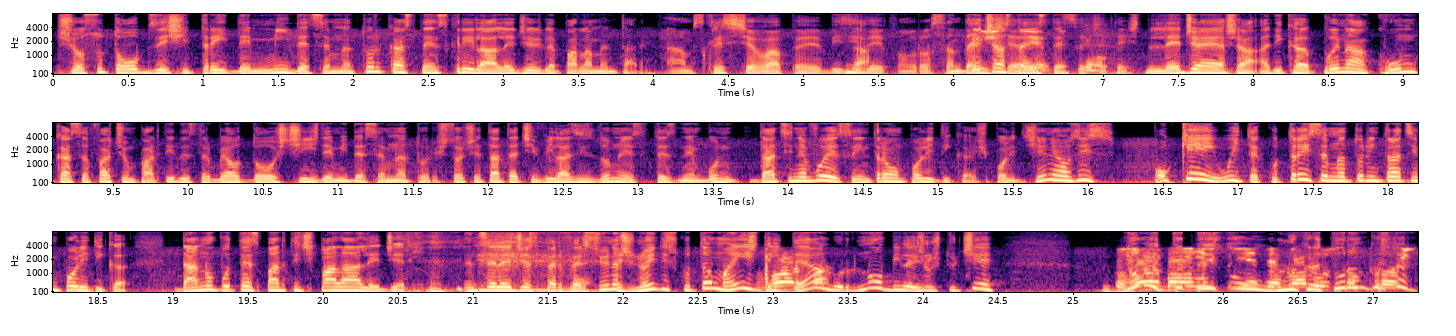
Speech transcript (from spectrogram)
și 183 de mii de semnături ca să te înscrii la alegerile parlamentare. Am scris ceva pe bizidei.ro să-mi dai Deci asta share, este. Să citești. Legea e așa, adică până acum, ca să faci un partid, îți trebuiau 25.000 de semnături. Și societatea civilă a zis, domnule, sunteți nebuni, dați-ne voie să intrăm în politică. Și politicienii au zis, ok, uite, cu trei semnături intrați în politică, dar nu puteți participa la alegeri. Înțelegeți perversiunea? Și noi discutăm aici de Vorba- idealuri nobile și nu știu ce. Domnule, Vorba totul unui este prieten, o v-am lucrătură pus îngrozită. proști.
